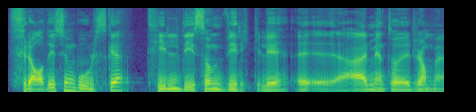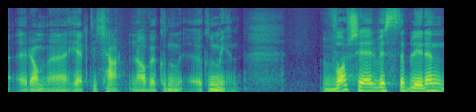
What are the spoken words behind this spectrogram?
Fra de symbolske til de som virkelig eh, er ment å ramme, ramme helt i kjernen av økonomien. Hva skjer hvis det blir en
